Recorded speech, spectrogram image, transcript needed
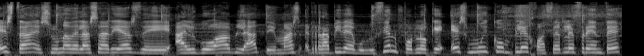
esta es una de las áreas de algo habla de más rápida evolución, por lo que es muy complejo hacerle frente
